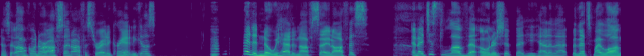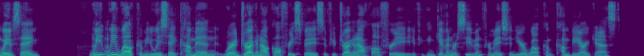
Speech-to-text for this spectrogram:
I was like, Oh, I'm going to our offsite office to write a grant. And he goes, I didn't know we had an offsite office. And I just love that ownership that he had of that. But that's my long way of saying, we we welcome you. We say, come in. We're a drug and alcohol free space. If you're drug and alcohol free, if you can give and receive information, you're welcome. Come be our guest.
